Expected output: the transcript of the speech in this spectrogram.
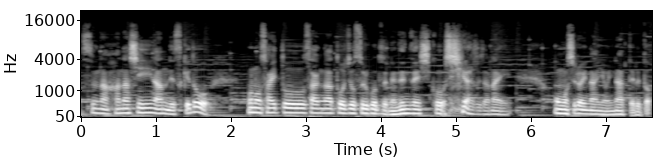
スな話なんですけど、この斎藤さんが登場することでね、全然思考 シリアスじゃない面白い内容になってると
